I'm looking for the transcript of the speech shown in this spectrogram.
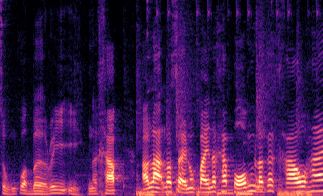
สูงกว่าเบอร์รี่อีกนะครับเอาละเราใส่ลงไปนะครับผมแล้วก็เคล้าให้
